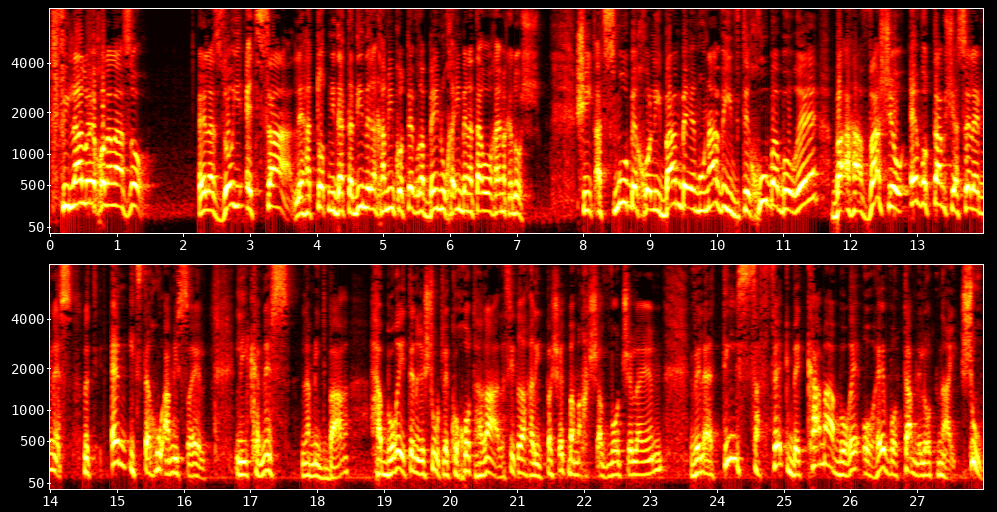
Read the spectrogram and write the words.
תפילה לא יכולה לעזור. אלא זוהי עצה להטות מידת הדין לרחמים, כותב רבנו חיים בן עטר אור החיים הקדוש. שיתעצמו בכל ליבם באמונה ויבטחו בבורא, באהבה שאוהב אותם, שיעשה להם נס. זאת אומרת, הם יצטרכו, עם ישראל, להיכנס למדבר, הבורא ייתן רשות לכוחות הרע, לסטרא אחת, להתפשט במחשבות שלהם, ולהטיל ספק בכמה הבורא אוהב אותם ללא תנאי. שוב,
